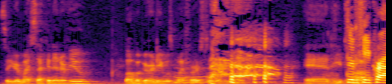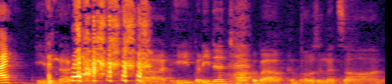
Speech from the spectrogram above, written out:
So you're my second interview. Bumba Gurney was my first interview, and he Did talked- he cry? He did not. cry. uh, he, but he did talk about composing that song,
